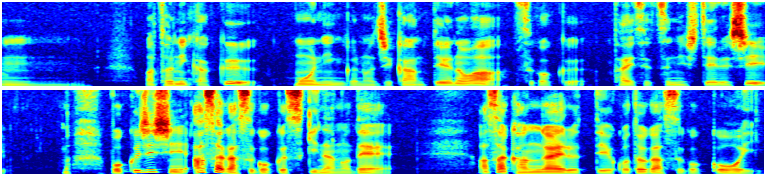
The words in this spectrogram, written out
うん。まあ、とにかくモーニングの時間っていうのはすごく大切にしているし、まあ、僕自身朝がすごく好きなので朝考えるっていうことがすごく多い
